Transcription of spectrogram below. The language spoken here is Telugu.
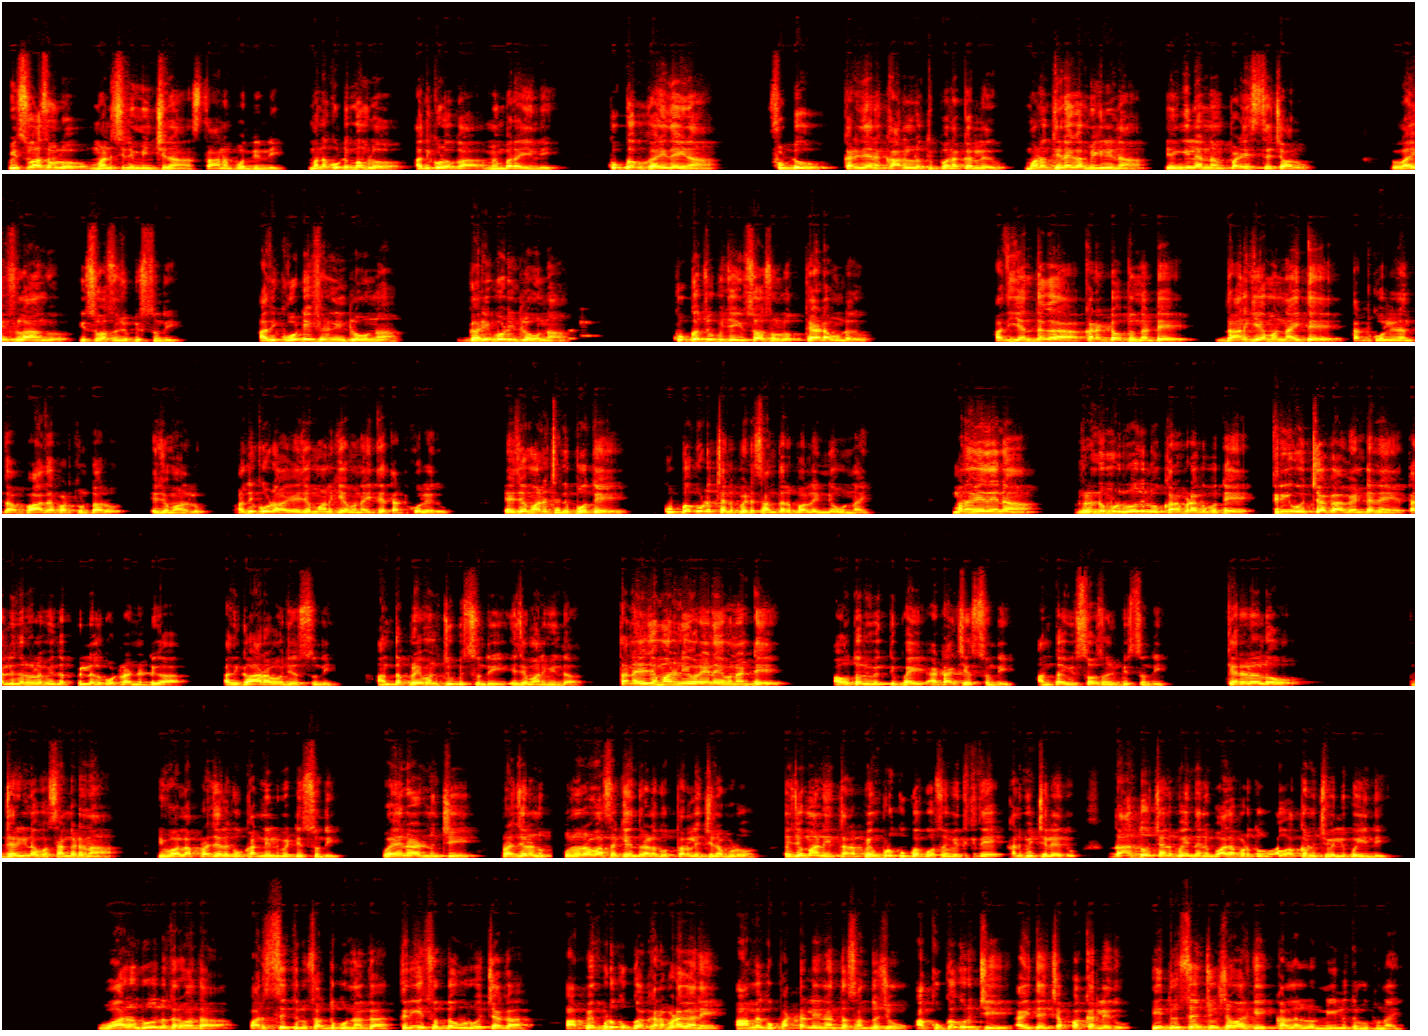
విశ్వాసంలో మనిషిని మించిన స్థానం పొందింది. మన కుటుంబంలో అది కూడా ఒక మెంబర్ అయ్యింది. కుక్కకు ఖరీదైన ఫుడ్ ఖరీదైన కార్లలో తిప్పనక్కర్లేదు. మనం తినగా మిగిలిన ఎంగిలన్నం పడేస్తే చాలు. లైఫ్ లాంగ్ విశ్వాసం చూపిస్తుంది. అది కోటేశ్వరుని ఇంట్లో ఉన్నా గరీబోడి ఇంట్లో ఉన్నా కుక్క చూపించే విశ్వాసంలో తేడా ఉండదు. అది ఎంతగా కనెక్ట్ అవుతుందంటే దానికి ఏమన్నా అయితే తట్టుకోలేనంత బాధపడుతుంటారు. యజమానులు. అది కూడా యజమానికి ఏమైనా అయితే తట్టుకోలేదు. యజమాని చనిపోతే కుక్క కూడా చనిపోయిన సందర్భాలు ఎన్నో ఉన్నాయి. మనం ఏదైనా రెండు మూడు రోజులు కనపడకపోతే తిరిగి వచ్చాక వెంటనే తల్లిదండ్రుల మీద పిల్లలు కొట్లాడినట్టుగా అది గారాభం చేస్తుంది. అంత ప్రేమను చూపిస్తుంది యజమాని మీద. తన యజమానిని ఎవరైనా ఏమనంటే అవతలి వ్యక్తిపై అటాక్ చేస్తుంది. అంత విశ్వాసం చూపిస్తుంది. కేరళలో జరిగిన ఒక సంఘటన ఇవాళ ప్రజలకు కన్నీళ్ళు పెట్టిస్తుంది. వయనాడు నుంచి ప్రజలను పునరావాస కేంద్రాలకు తరలించినప్పుడు యజమాని తన పెంపుడు కుక్క కోసం వెతికితే కనిపించలేదు. దాంతో చనిపోయిందని బాధపడుతూ అక్కడి నుంచి వెళ్ళిపోయింది. వారం రోజుల తర్వాత పరిస్థితులు సర్దుకున్నాక తిరిగి సొంత ఊరు వచ్చాక ఆ పెంపుడు కుక్క కనపడగానే ఆమెకు పట్టలేనంత సంతోషం. ఆ కుక్క గురించి అయితే చెప్పక్కర్లేదు. ఈ దృశ్యం చూసిన వారికి కళ్ళల్లో నీళ్ళు తిరుగుతున్నాయి.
